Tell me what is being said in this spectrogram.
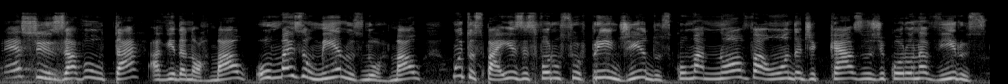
Prestes a voltar à vida normal, ou mais ou menos normal, muitos países foram surpreendidos com uma nova onda de casos de coronavírus.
